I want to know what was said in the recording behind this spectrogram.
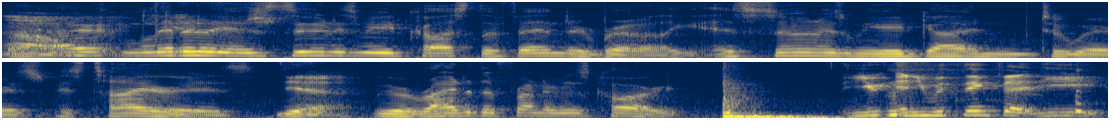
Oh, I, literally, goodness. as soon as we had crossed the fender, bro, like as soon as we had gotten to where his, his tire is, yeah. we were right at the front of his car. You and you would think that he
